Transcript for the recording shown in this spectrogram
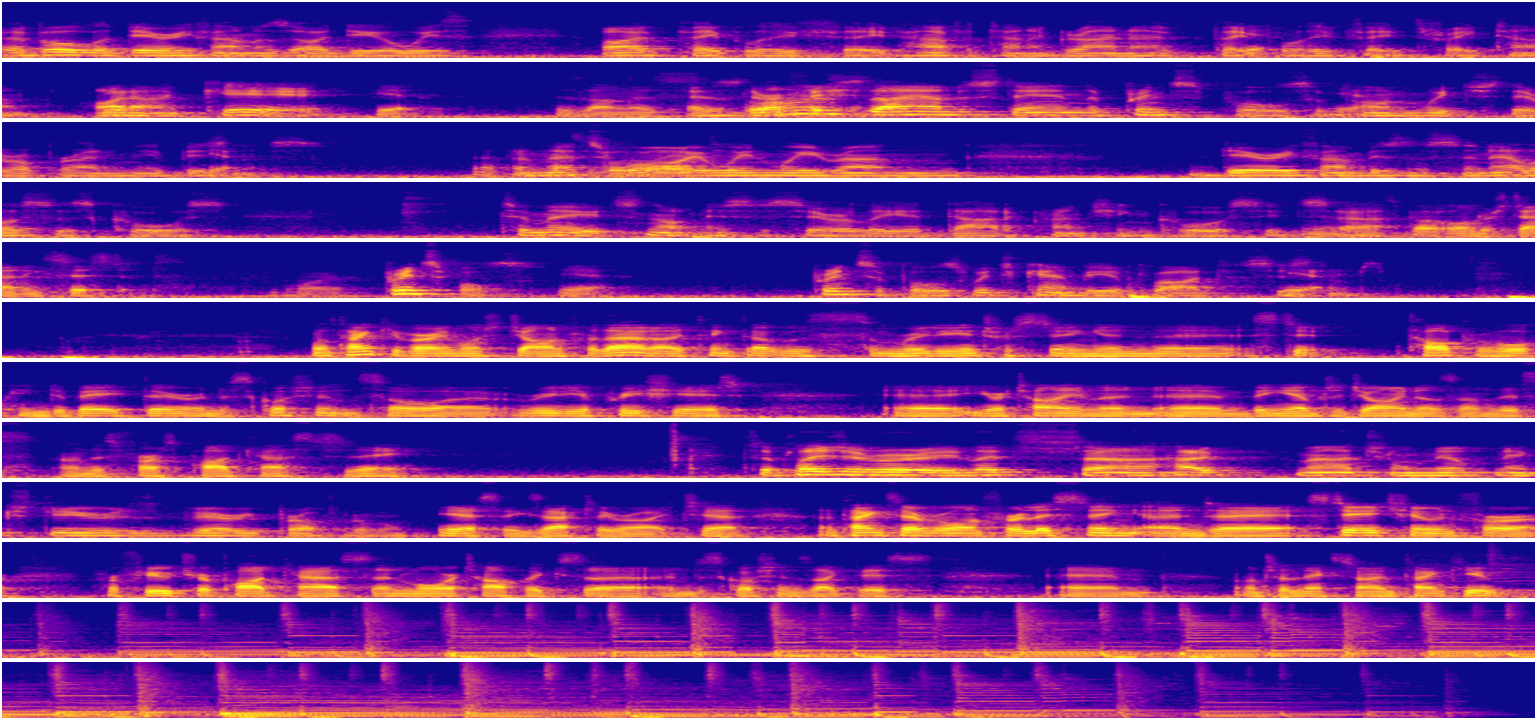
of all the dairy farmers I deal with, I have people who feed half a ton of grain. I have people who feed three ton. I don't care Yeah. As long as as long as they understand the principles Yeah. upon which they're operating their business. And that's, good why when we run dairy farm business analysis course, to me it's not necessarily a data crunching course. It's, Yeah, uh, it's about understanding systems. More. principles, Yeah. principles which can be applied to Yeah. systems. Well, thank you very much, John, for that. I think that was some really interesting and uh, st- thought-provoking debate there and discussion. So I really appreciate uh, your time and um, being able to join us on this on this first podcast today. It's a pleasure, Rory. Let's uh, hope marginal milk next year is very profitable. Yes, exactly right. Yeah, and thanks everyone for listening, and uh, stay tuned for for future podcasts and more topics uh, and discussions like this. Um, until next time, thank you.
